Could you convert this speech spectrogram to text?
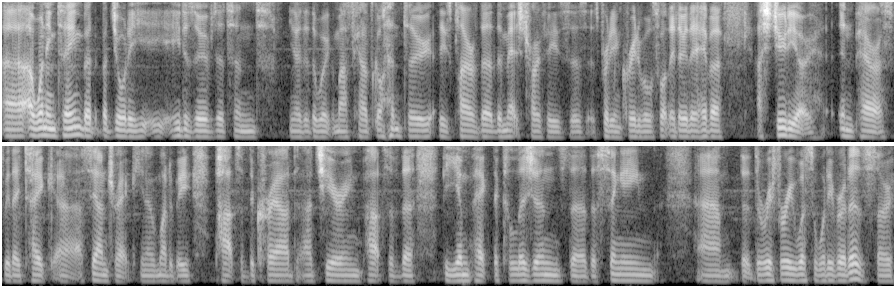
uh, a winning team? But but Jordie, he, he deserved it, and you know the, the work that Mastercard's gone into these player of the, the match trophies is, is pretty incredible. So what they do, they have a, a studio in Paris where they take uh, a soundtrack. You know, might it be parts of the crowd uh, cheering, parts of the the impact, the collisions, the the singing, um, the the referee whistle, whatever it is. So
